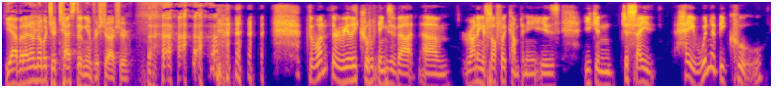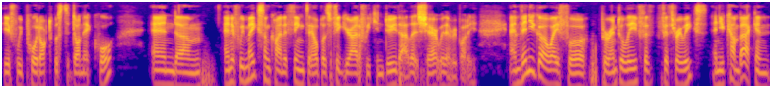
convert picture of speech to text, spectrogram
yeah, but I don't know about your testing infrastructure. but one of the really cool things about um, running a software company is you can just say hey, wouldn't it be cool if we port Octopus to .NET Core? And um, and if we make some kind of thing to help us figure out if we can do that, let's share it with everybody. And then you go away for parental leave for, for three weeks, and you come back, and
